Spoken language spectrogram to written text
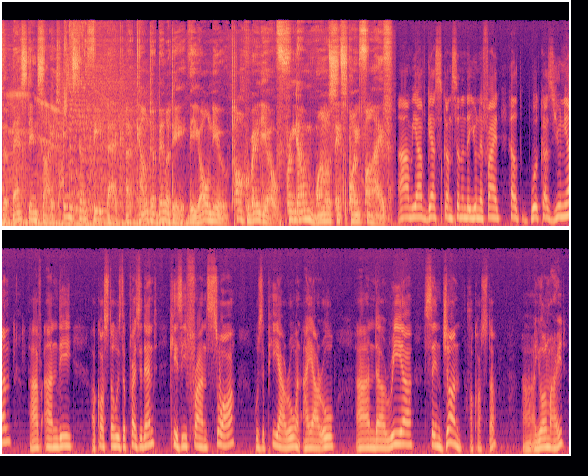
The best insight, instant feedback, accountability. The all new Talk Radio Freedom 106.5. Um, we have guests concerning the Unified Health Workers Union. I have Andy Acosta, who's the president, Kizzy Francois, who's the PRO and IRO, and uh, Ria St. John Acosta. Uh, are you all married?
